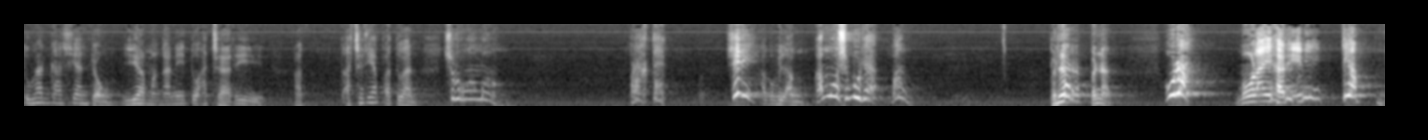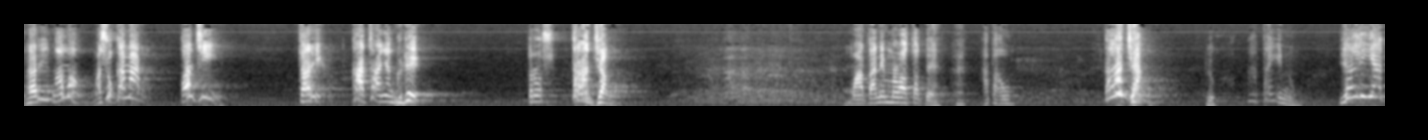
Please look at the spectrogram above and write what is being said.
Tuhan kasihan dong. Iya makanya itu ajari. Ajari apa Tuhan? Suruh ngomong. Praktek. Sini aku bilang, kamu masih muda, mau. Benar, benar. Udah, mulai hari ini tiap hari ngomong, masuk kamar kunci, cari kaca yang gede, terus telanjang. Matanya melotot deh. Hah, apa um? Telanjang. Lu ngapain um? Ya lihat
